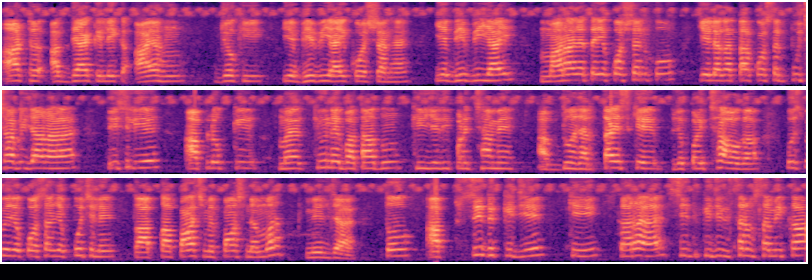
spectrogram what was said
आठ अध्याय के लेकर आया हूँ, जो कि ये वी वी आई क्वेश्चन है। ये वी वी आई माना जाता है ये क्वेश्चन को। ये लगातार क्वेश्चन पूछा भी जा रहा है। तो इसलिए आप लोग की मैं क्यों नहीं बता दूँ कि यदि परीक्षा में अब 2023 के जो परीक्षा होगा उसमें जो क्वेश्चन जो पूछ ले तो आपका पाँच में पाँच नंबर मिल जाए। तो आप सिद्ध कीजिए कि कर रहा है, सिद्ध कीजिए समीका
